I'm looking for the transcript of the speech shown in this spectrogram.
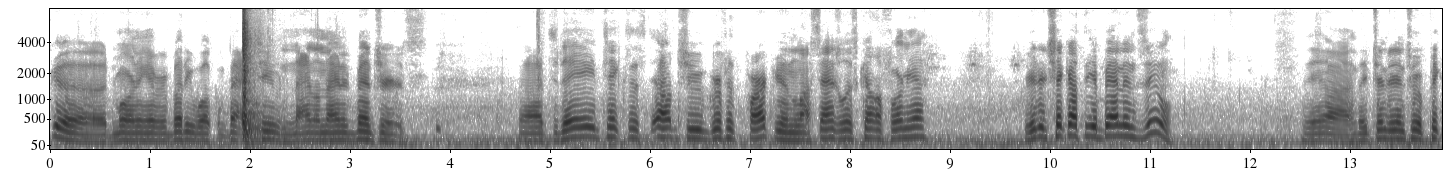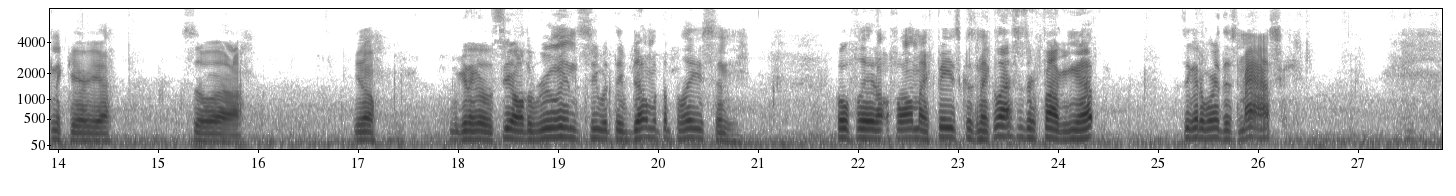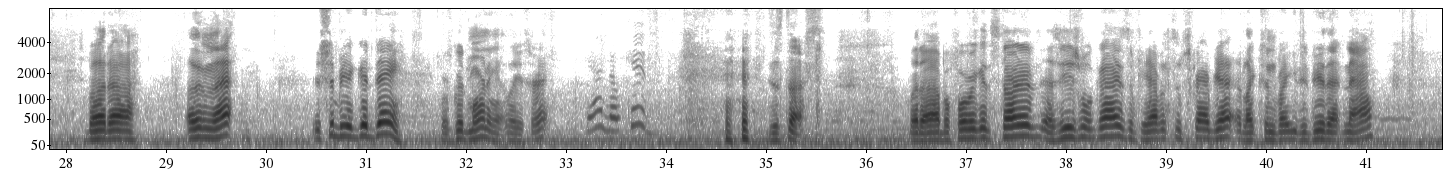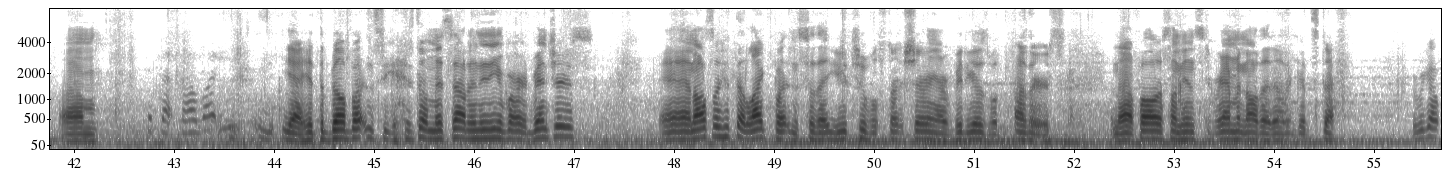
Good morning, everybody. Welcome back to 909 Adventures. Uh, today takes us out to Griffith Park in Los Angeles, California. We're here to check out the abandoned zoo. They, uh, they turned it into a picnic area. So, uh, you know, we're going to go see all the ruins, see what they've done with the place, and hopefully I don't fall on my face because my glasses are fogging up. So I got to wear this mask. But, uh, other than that, it should be a good day. Or good morning at least, right? Yeah, no kids. Just us. But uh, before we get started, as usual, guys, if you haven't subscribed yet, I'd like to invite you to do that now. Um, Hit that bell button. yeah, hit the bell button so you guys don't miss out on any of our adventures. And also hit that like button so that YouTube will start sharing our videos with others. And uh, follow us on Instagram and all that other good stuff. Here we go.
